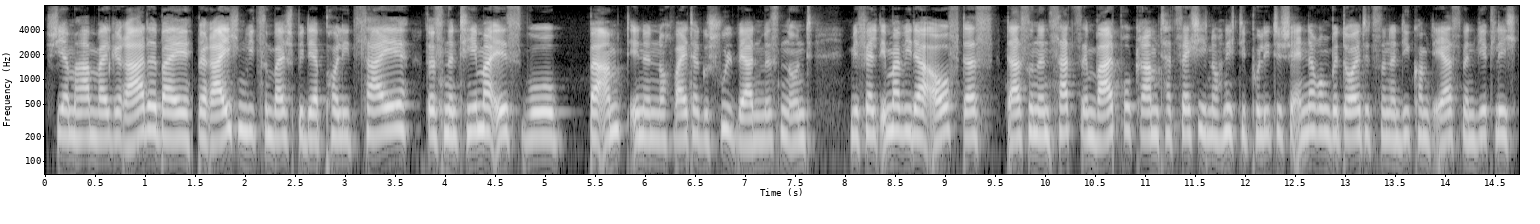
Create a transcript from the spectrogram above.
Schirm haben, weil gerade bei Bereichen wie zum Beispiel der Polizei das ein Thema ist, wo BeamtInnen noch weiter geschult werden müssen. Und mir fällt immer wieder auf, dass da so ein Satz im Wahlprogramm tatsächlich noch nicht die politische Änderung bedeutet, sondern die kommt erst, wenn wirklich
